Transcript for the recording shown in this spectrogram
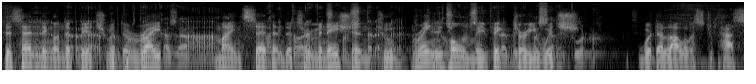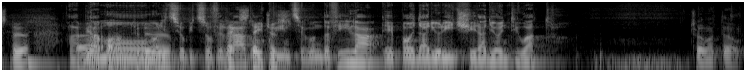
descending eh, on the pitch per with the right mindset and vittoria che ci determination to bring home a victory which. Would allow us to pass the uh, Abbiamo on to Maurizio the Pizzo next qui in stages. seconda fila e poi Dario Ricci, Radio 24. Ciao Matteo.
